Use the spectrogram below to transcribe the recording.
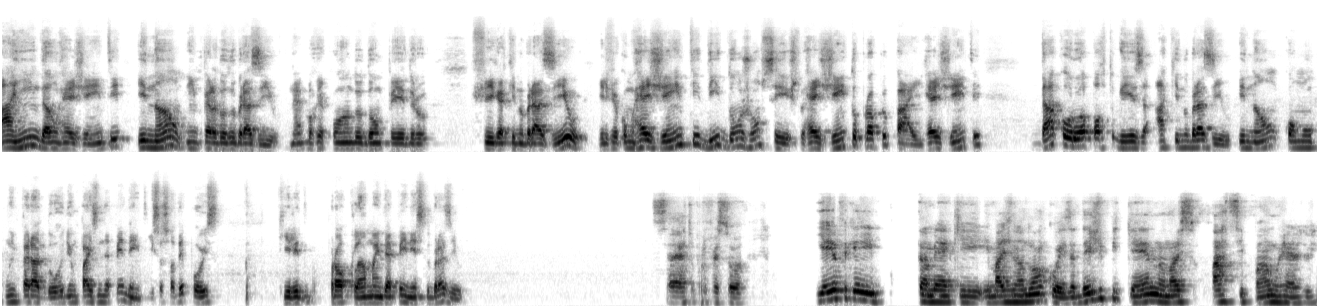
ainda um regente e não imperador do Brasil, né? Porque quando Dom Pedro fica aqui no Brasil, ele fica como regente de Dom João VI, regente do próprio pai, regente da coroa portuguesa aqui no Brasil, e não como um imperador de um país independente. Isso é só depois que ele proclama a independência do Brasil. Certo, professor. E aí eu fiquei também aqui imaginando uma coisa. Desde pequeno nós participamos né, dos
